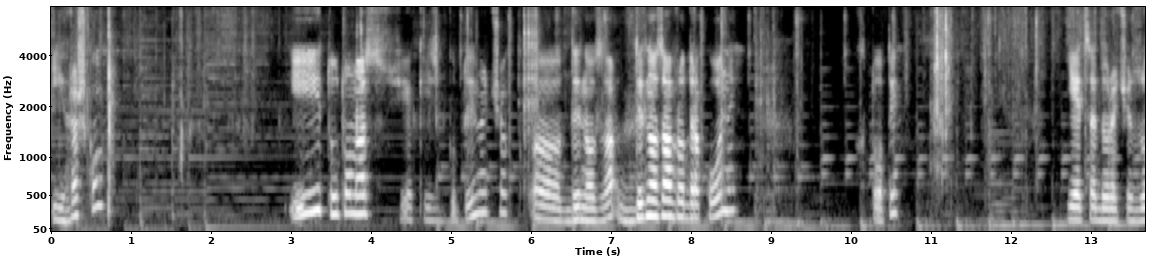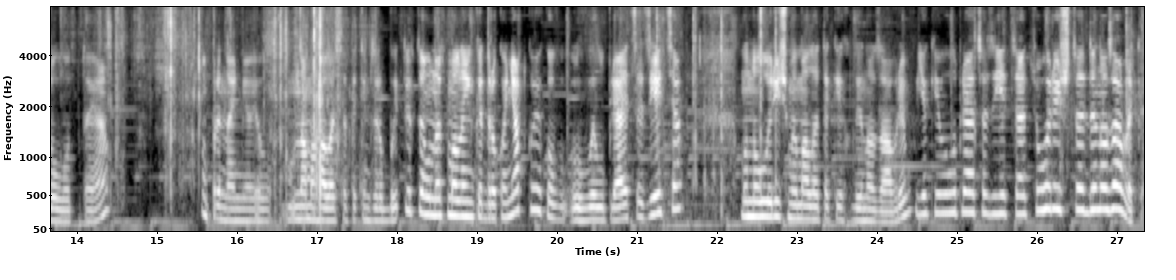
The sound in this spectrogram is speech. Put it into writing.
іграшку. І тут у нас якийсь будиночок. О, диноза... Динозавро-дракони. Хто ти? Яйце, до речі, золоте. Ну, принаймні, я намагалася таким зробити. Це у нас маленьке драконятко, яке вилупляється з яйця. Минулоріч ми мали таких динозаврів, які вилупляються з яйця. Цьогоріч це динозаврики.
